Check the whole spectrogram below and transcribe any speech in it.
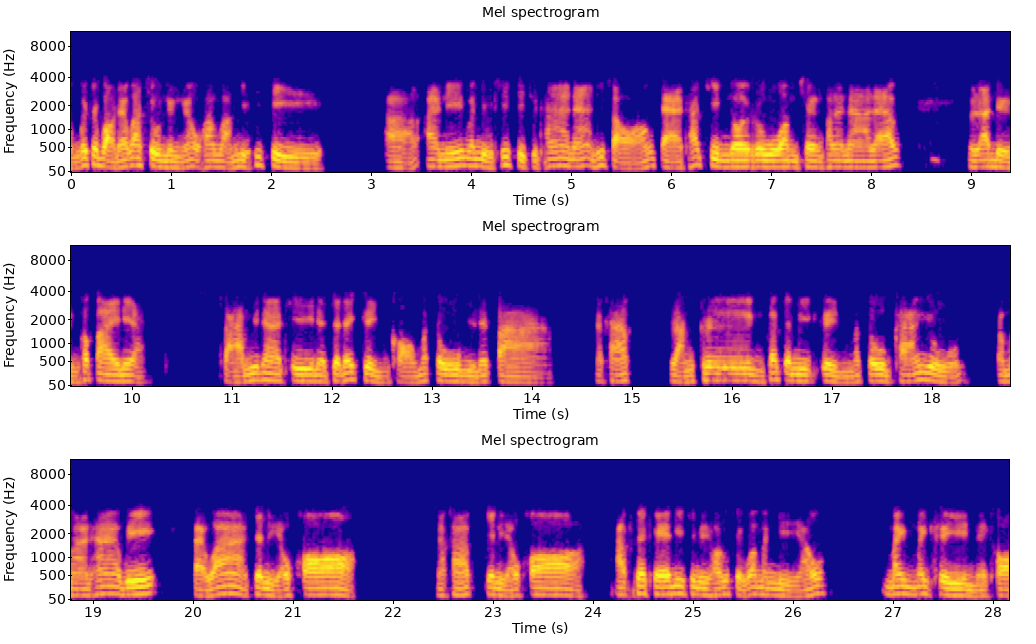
ผมก็จะบอกได้ว่าสูตรหนึ่งนะความหวานมันอยู่ที่สี่อ่าอันนี้มันอยู่ที่สี่จุดห้านะ อันที่สองแต่ถ้าชิมโดยรวมเชิงพรรณนาแล้ว เวลาดื่มเข้าไปเนี่ยสามวินาทีเนี่ยจะได้กลิ่นของมะตูมอยู่ในปากนะครับ หลังกลืนก็จะมีกลิ่นมะตูมค้างอยู่ประมาณห้าวิ แต่ว่าจะเหนียวคอนะครับ จะเหนียวคอ after taste นี่จะมีความรู้สึกว่ามันเหนียว ไม่ไม่คลีนในคอ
